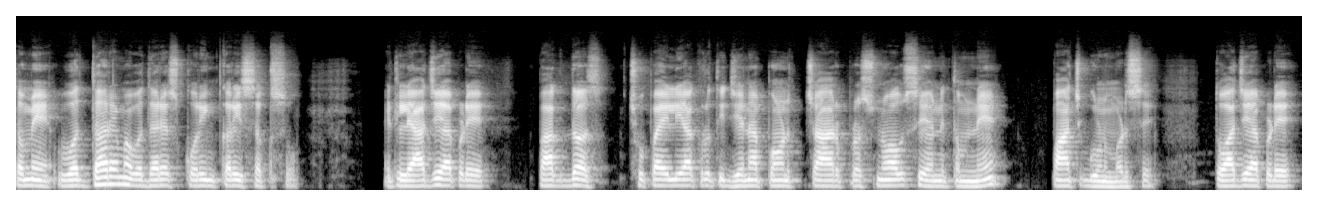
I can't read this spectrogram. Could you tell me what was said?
તમે વધારેમાં વધારે સ્કોરિંગ કરી શકશો. એટલે આજે આપણે ભાગ દસ છુપાયેલી આકૃતિ જેના પણ ચાર પ્રશ્નો આવશે અને તમને પાંચ ગુણ મળશે. તો આજે આપણે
